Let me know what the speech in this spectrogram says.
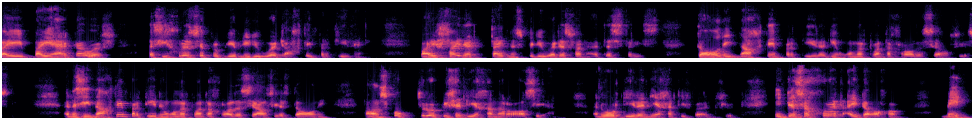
By by herkouers is die grootste probleem nie die hoë dagtemperature nie, maar die feit dat tydens periodes van hittestres daal die nagtemperature nie onder 20 grade Celsius nie. En as die nagtemperatuur nie onder 20 grade Celsius daal nie, dan skop tropiese degenerasie in en word diere negatief beïnvloed. En dis 'n groot uitdaging met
